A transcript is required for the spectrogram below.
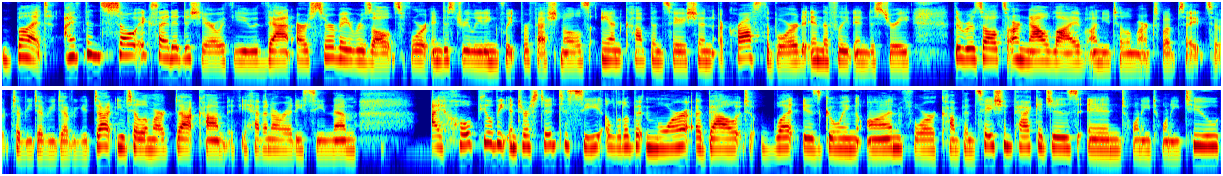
But I've been so excited to share with you that our survey results for industry leading fleet professionals and compensation across the board in the fleet industry, the results are now live on Utilimarc's website. So, www.utilimarc.com if you haven't already seen them. I hope you'll be interested to see a little bit more about what is going on for compensation packages in 2022.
